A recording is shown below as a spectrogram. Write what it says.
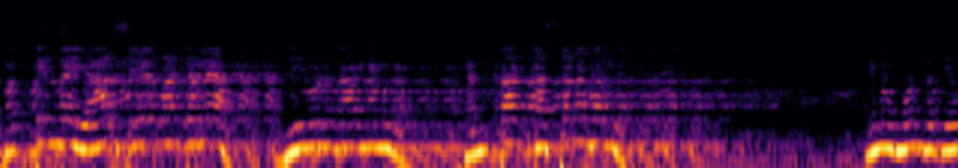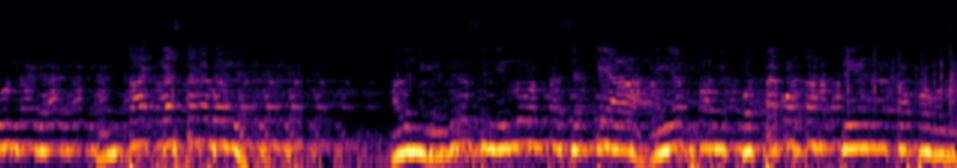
ಭಕ್ತಿಯಿಂದ ಯಾರು ಸೇವೆ ಮಾಡ್ತಿರ್ಲ? ಜೀವನದಾಗ ನಿಮಗ ಎಂತ ಕಷ್ಟನ ಬರಲಿ. ನಿಮಗ್ ಮುಂದೆ ಜೀವನದಾಗ ಎಂತ ಕಷ್ಟನ ಬರಲಿ. ಅದನ್ನ ಎದುರಿಸಿ ನಿಲ್ಲುವಂತ ಶಕ್ತಿ ಆ ಅಯ್ಯಪ್ಪ ಸ್ವಾಮಿ ಕೊಟ್ಟ ಕೊಡ್ತಾನ ಹೇಳಿದ್ರೆ ತಪ್ಪಾಗೋದು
